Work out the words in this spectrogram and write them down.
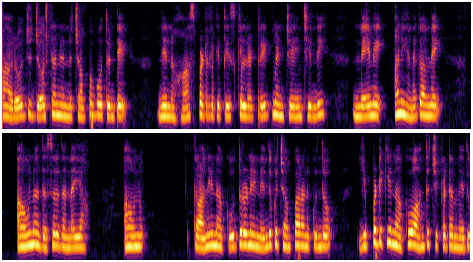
ఆ రోజు జోష్న నిన్ను చంపబోతుంటే నిన్ను హాస్పిటల్కి తీసుకెళ్ళే ట్రీట్మెంట్ చేయించింది నేనే అని వెనకాలనే అవునా దశరథన్నయ్య? అవును. కానీ నా కూతురు నేను ఎందుకు చంపాలనుకుందో ఇప్పటికీ నాకు అంతు చిక్కటం లేదు.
